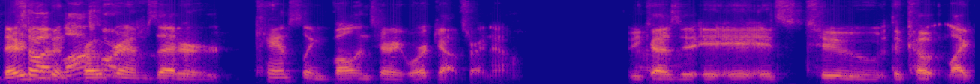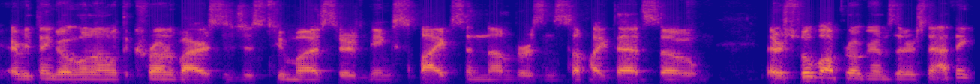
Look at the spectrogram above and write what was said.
There's So even Lockmart- programs that are canceling voluntary workouts right now because it, it, it's too the co- like everything going on with the coronavirus is just too much. There's being spikes in numbers and stuff like that. So there's football programs that are saying I think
